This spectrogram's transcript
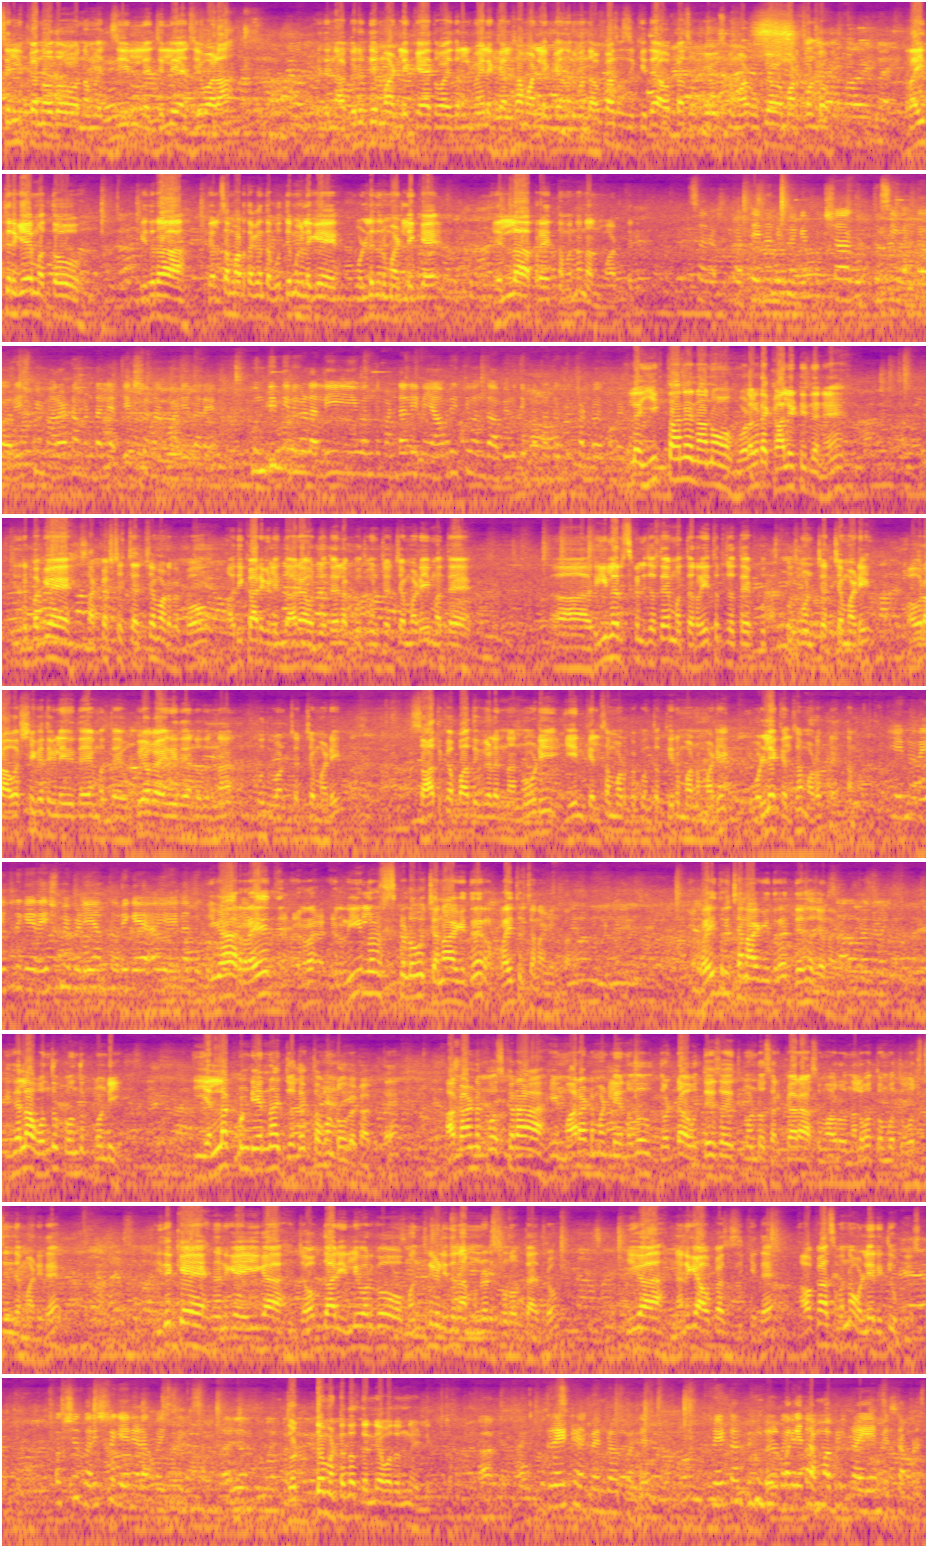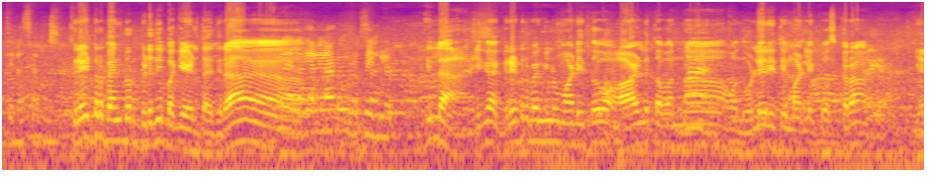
Silk ಅನ್ನೋದು ನಮ್ಮ ಜಿಲ್ಲೆ ಜಿಲ್ಲೆಯ ಜೀವಾಳ. ಇದನ್ನು ಅಭಿವೃದ್ಧಿ ಮಾಡಲಿಕ್ಕೆ ಅಥವಾ ಇದರ ಮೇಲೆ ಕೆಲಸ ಮಾಡಲಿಕ್ಕೆ ನನಗೊಂದು ಅವಕಾಶ ಸಿಕ್ಕಿದೆ. ಅವಕಾಶ ಮಾಡಿ ಉಪಯೋಗ ಮಾಡಿಕೊಂಡು ರೈತರಿಗೆ ಮತ್ತು ಇದರ ಕೆಲಸ ಮಾಡ್ತಕ್ಕಂಥ ಉದ್ಯಮಗಳಿಗೆ ಒಳ್ಳೆಯದನ್ನು ಮಾಡಲಿಕ್ಕೆ ಎಲ್ಲ ಪ್ರಯತ್ನವನ್ನು ನಾನು ಮಾಡ್ತೇನೆ. ಸರ್ ಇವತ್ತೇನು ನಿಮಗೆ ಪಕ್ಷ ಗುರುತಿಸಿ ಒಂದು ರೇಷ್ಮೆ ಮಾರಾಟ ಮಂಡಳಿ ಅಧ್ಯಕ್ಷರನ್ನಾಗಿ ಮಾಡಿದ್ದಾರೆ. ಮುಂದಿನ ದಿನಗಳಲ್ಲಿ ಈ ಒಂದು ಮಂಡಳಿನ ಯಾವ ರೀತಿ ಒಂದು ಅಭಿವೃದ್ಧಿ ಇಲ್ಲ ಈಗ ತಾನೇ ನಾನು ಒಳಗಡೆ ಕಾಲಿಟ್ಟಿದ್ದೇನೆ. ಇದ್ರ ಬಗ್ಗೆ ಸಾಕಷ್ಟು ಚರ್ಚೆ ಮಾಡಬೇಕು. ಅಧಿಕಾರಿಗಳಿದ್ದಾರೆ ಅವ್ರ ಜೊತೆ ಎಲ್ಲ ಕೂತ್ಕೊಂಡು ಚರ್ಚೆ ಮಾಡಿ ಮತ್ತು ರೀಲರ್ಸ್ಗಳ ಜೊತೆ ಮತ್ತು ರೈತರ ಜೊತೆ ಕೂತ್ ಕೂತ್ಕೊಂಡು ಚರ್ಚೆ ಮಾಡಿ ಅವರ ಅವಶ್ಯಕತೆಗಳೇನಿದೆ ಮತ್ತು ಉಪಯೋಗ ಏನಿದೆ ಅನ್ನೋದನ್ನು ಕೂತ್ಕೊಂಡು ಚರ್ಚೆ ಮಾಡಿ ಸಾಧಕ ಬಾಧಕಗಳನ್ನು ನೋಡಿ ಏನು ಕೆಲಸ ಮಾಡಬೇಕು ಅಂತ ತೀರ್ಮಾನ ಮಾಡಿ ಒಳ್ಳೆಯ ಕೆಲಸ ಮಾಡೋ ಪ್ರಯತ್ನ ಮಾಡ್ತೀವಿ. ಈಗ ರೈತ ರೀಲರ್ಸ್ಗಳು ಚೆನ್ನಾಗಿದ್ದರೆ ರೈತರು ಚೆನ್ನಾಗಿರ್ತಾರೆ. ರೈತರು ಚೆನ್ನಾಗಿದ್ದರೆ ದೇಶ ಚೆನ್ನಾಗಿರುತ್ತೆ. ಇದೆಲ್ಲ ಒಂದಕ್ಕೊಂದು ಕೊಂಡಿ ಈ ಎಲ್ಲ ಕೊಂಡಿಯನ್ನು ಜೊತೆಗೆ ತೊಗೊಂಡು ಹೋಗಬೇಕಾಗುತ್ತೆ. ಆ ಕಾರಣಕ್ಕೋಸ್ಕರ ಈ ಮಾರಾಟ ಮಂಡಳಿ ಅನ್ನೋದು ದೊಡ್ಡ ಉದ್ದೇಶ ಇಟ್ಕೊಂಡು ಸರ್ಕಾರ ಸುಮಾರು ನಲವತ್ತೊಂಬತ್ತು ವರ್ಷದಿಂದ ಮಾಡಿದೆ. ಇದಕ್ಕೆ ನನಗೆ ಈಗ ಜವಾಬ್ದಾರಿ ಇಲ್ಲಿವರೆಗೂ ಮಂತ್ರಿಗಳು ಇದನ್ನು ಮುನ್ನಡೆಸ್ಕೊಂಡು ಹೋಗ್ತಾ ಇದ್ರು. ಈಗ ನನಗೆ ಅವಕಾಶ ಸಿಕ್ಕಿದೆ. ಅವಕಾಶವನ್ನು ಒಳ್ಳೆ ರೀತಿ ಉಪಯೋಗಿಸ್ಕೊಳ್ತೀನಿ. ಪಕ್ಷದ ವರಿಷ್ಠರಿಗೆ ಏನು ಹೇಳಕ್ಕೆ ಬಯಸ್ತೀರಾ? ದೊಡ್ಡ ಮಟ್ಟದ ಧನ್ಯವಾದವನ್ನು ಹೇಳಲಿಕ್ಕೆ ಇಷ್ಟಪಡ್ತೀನಿ. ಗ್ರೇಟರ್ ಬೆಂಗಳೂರು ಬಗ್ಗೆ. ಗ್ರೇಟರ್ ಬೆಂಗಳೂರು ಬಗ್ಗೆ ತಮ್ಮ ಅಭಿಪ್ರಾಯ ಏನು ಇಷ್ಟಪಡಿಸ್ತೀರಾ ಸರ್? ಗ್ರೇಟರ್ ಬೆಂಗಳೂರು ಬಿಡದಿ ಬಗ್ಗೆ ಹೇಳ್ತಾ ಇದ್ದೀರಾ? ಎಲ್ಲರೂ ಬೆಂಗಳೂರು ಇಲ್ಲ ಈಗ ಗ್ರೇಟರ್ ಬೆಂಗಳೂರು ಮಾಡಿದ್ದು ಆಡಳಿತವನ್ನು ಒಂದು ಒಳ್ಳೆ ರೀತಿ ಮಾಡಲಿಕ್ಕೋಸ್ಕರ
